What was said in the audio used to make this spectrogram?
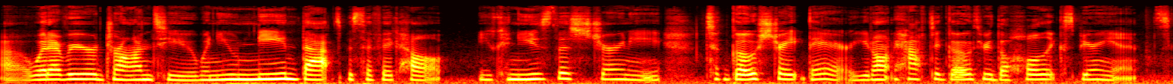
uh, whatever you're drawn to, when you need that specific help, you can use this journey to go straight there. You don't have to go through the whole experience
